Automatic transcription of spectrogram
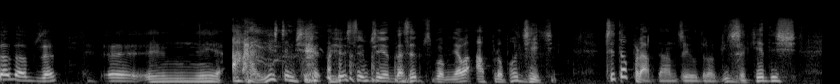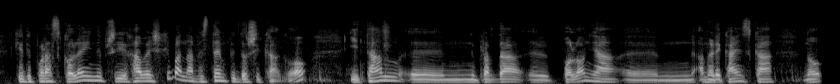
No dobrze. E, Aha, jeszcze mi, się, jeszcze mi się jedna rzecz przypomniała a propos dzieci. Czy to prawda, Andrzeju drogi, że kiedyś, kiedy po raz kolejny przyjechałeś chyba na występy do Chicago i tam, ym, prawda, y, Polonia ym, amerykańska no,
